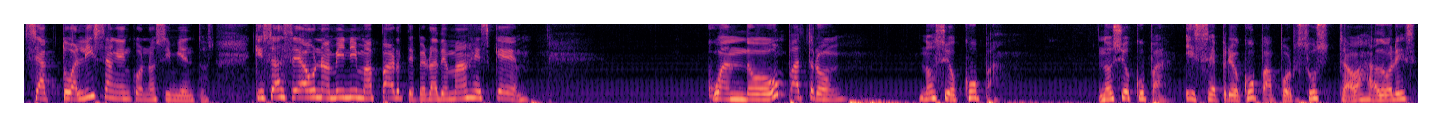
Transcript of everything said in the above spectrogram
se actualizan en conocimientos. Quizás sea una mínima parte, pero además es que cuando un patrón no se ocupa, no se ocupa y se preocupa por sus trabajadores,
